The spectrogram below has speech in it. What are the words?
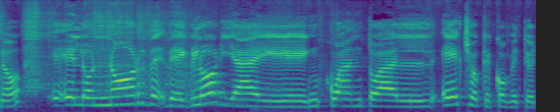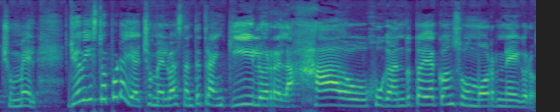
¿no? El honor de, de Gloria en cuanto al hecho que cometió Chumel. Yo he visto por ahí a Chumel bastante tranquilo, relajado, jugando todavía con su humor negro.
